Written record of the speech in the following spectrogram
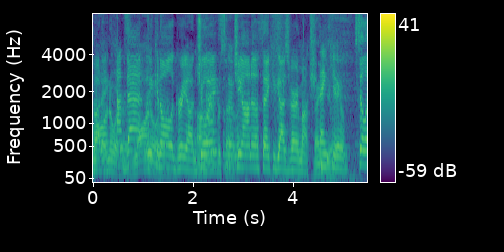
law everybody. and order. That Law we can order. all agree on. Joy, 100%. Gianno, thank you guys very much. Thank Thank you. you. Still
